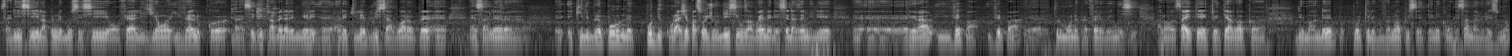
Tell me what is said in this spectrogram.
C'est-à-dire ici, la prime de bourse ici, on fait allusion, ils veulent que euh, ceux qui travaillent dans les milieux euh, puissent avoir un peu un, salaire équilibré pour, ne, pour décourager. Parce qu'aujourd'hui, si vous envoyez un médecin dans un milieu rural, il ne veut pas. Pas. tout le monde préfère venir ici. Alors ça a été traité avec demandé pour que le gouvernement puisse tenir compte de ça, malheureusement.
